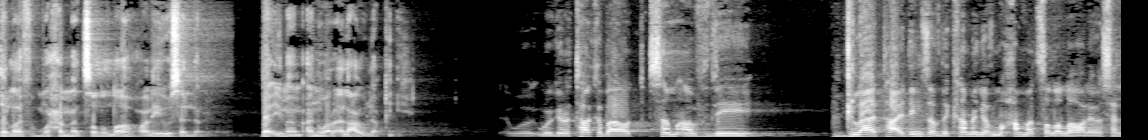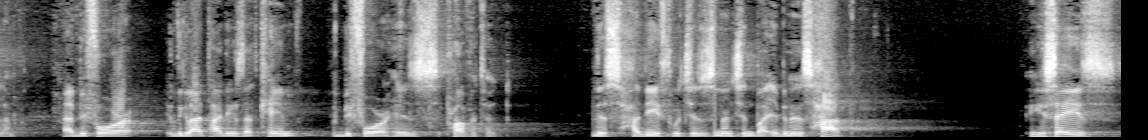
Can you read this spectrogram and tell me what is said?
The Life of Muhammad sallallahu wasallam by Imam Anwar al-Awlaqi. We're going to talk about some of the glad tidings of the coming of Muhammad sallallahu alaihi wasallam uh, before the glad tidings that came before his prophethood. This hadith, which is mentioned by Ibn Ishaq, he says,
